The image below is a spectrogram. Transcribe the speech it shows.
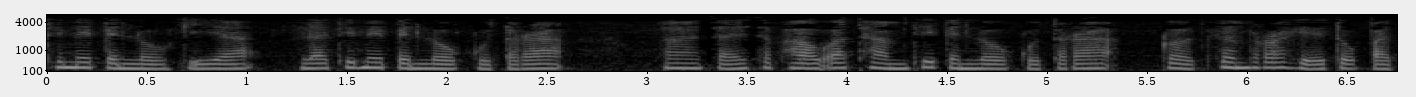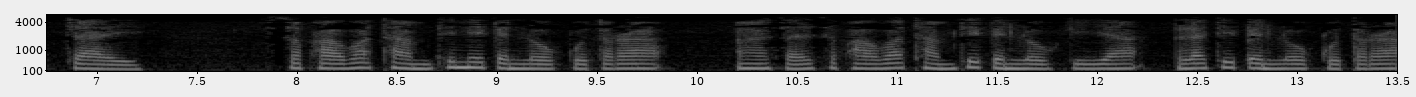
ที่ไม่เป็นโลกิยะ และที่ไม่เป็นโลกุตระ อาศัยสภาวธรรมที่เป็นโลกุตระเกิดขึ้นเพราะเหตุปัจจัย สภาวธรรมที่ไม่เป็นโลกุตระ อาศัยสภาวธรรมที่เป็นโลกิยะ และที่เป็นโลกุตระ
